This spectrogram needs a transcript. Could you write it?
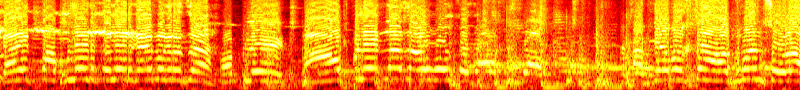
काय पापलेट कलर काय बघायचा पापलेट. पापलेटला जाऊ बोलतात. सध्या बघताय आगमन सोळा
